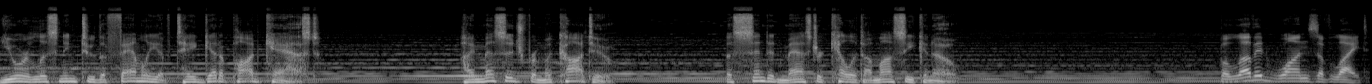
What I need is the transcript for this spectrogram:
You are listening to the Family of Taygeta podcast. High message from Akatu. Ascended Master Kelotah Moseekano. Beloved ones of light,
